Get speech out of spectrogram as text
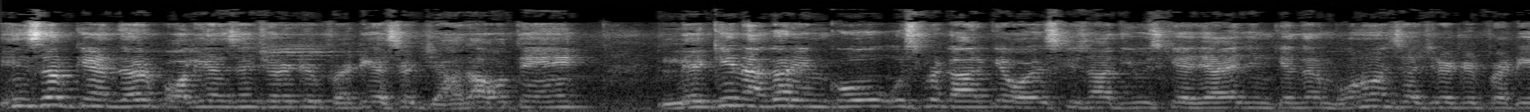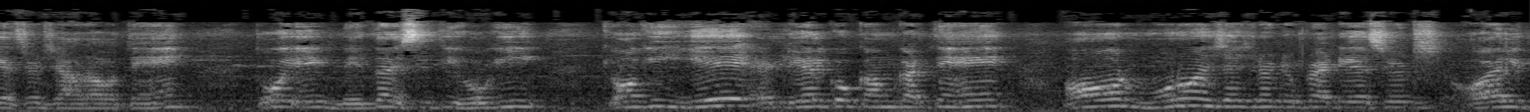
इन सब के अंदर पॉलीअनसेचुरेटेड फैटी एसिड ज़्यादा होते हैं। लेकिन अगर इनको उस प्रकार के ऑयल्स के साथ यूज़ किया जाए, जिनके अंदर मोनो अनसेचुरेटेड फैटी एसिड ज़्यादा होते हैं तो एक बेहतर स्थिति होगी, क्योंकि ये एल को कम करते हैं और mono unsaturated fatty acids oil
